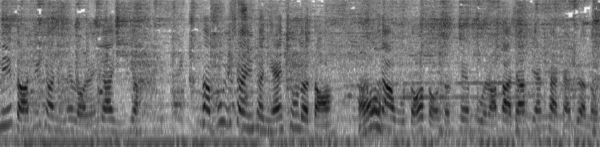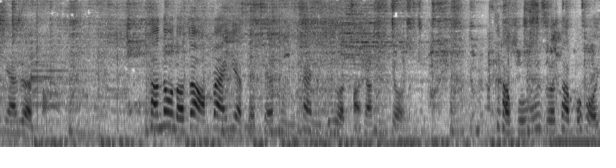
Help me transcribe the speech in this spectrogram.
国民党就像你们老人家一样，他不会像一些年轻的党，下午早早的开幕，让大家先看看热闹，先热场。他弄到这样半夜才开幕，你看你都要躺下睡觉了。他姑姑说他不好意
